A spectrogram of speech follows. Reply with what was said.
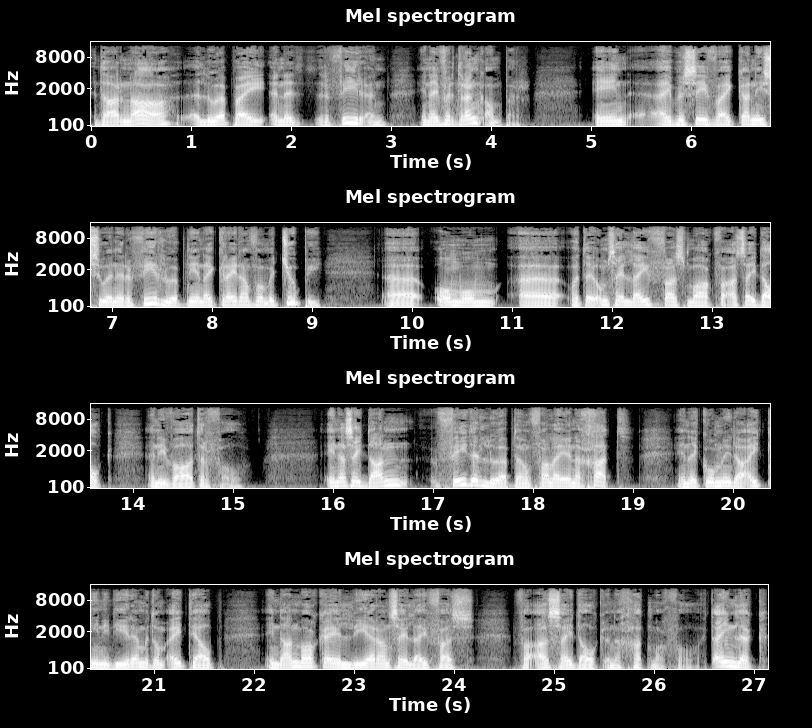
daarna loop hy in 'n rivier in en hy verdrink amper. En hy besef hy kan nie so in 'n rivier loop nie en hy kry dan hom 'n choopie uh om hom uh wat hy om sy lyf vasmaak vir as hy dalk in die water val. En as hy dan verder loop dan val hy in 'n gat en hy kom nie daar uit nie en die diere moet hom uithelp en dan maak hy 'n leer aan sy lyf vas vir as hy dalk in 'n gat mag val. Uiteindelik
